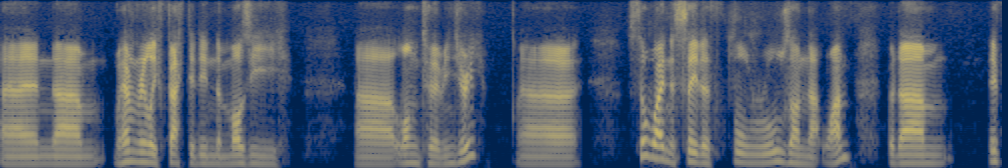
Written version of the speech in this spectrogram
and um, we haven't really factored in the Mozzie uh, long term injury. Uh, still waiting to see the full rules on that one, but um, if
